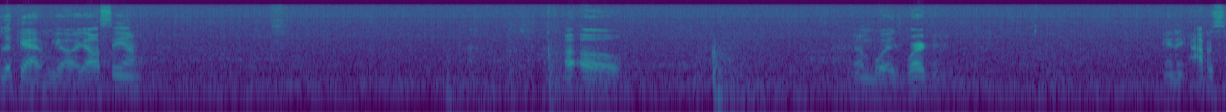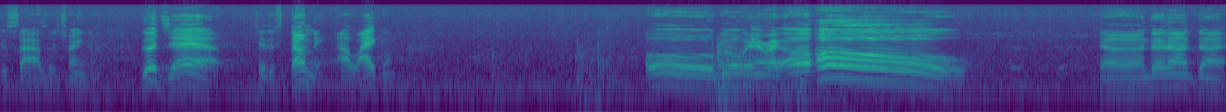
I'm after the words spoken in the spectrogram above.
Look at him, y'all. Y'all see him? Uh-oh. Them boys working. And the opposite sides of the training. Good jab to the stomach. I like him. Oh, good overhand right. Oh, oh! Dun, dun, dun, dun.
